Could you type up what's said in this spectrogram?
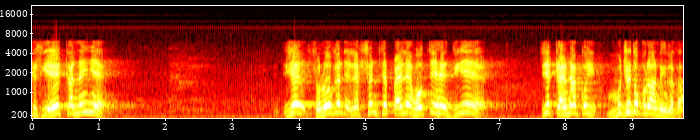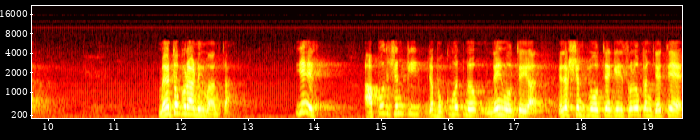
किसी एक का नहीं है। ये स्लोगन इलेक्शन से पहले होते हैं, दिए हैं। ये कहना कोई, मुझे तो बुरा नहीं लगा। मैं तो बुरा नहीं मानता। ये अपोजिशन की जब हुकूमत में नहीं होते या इलेक्शन में होते हैं कि स्लोगन देते हैं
